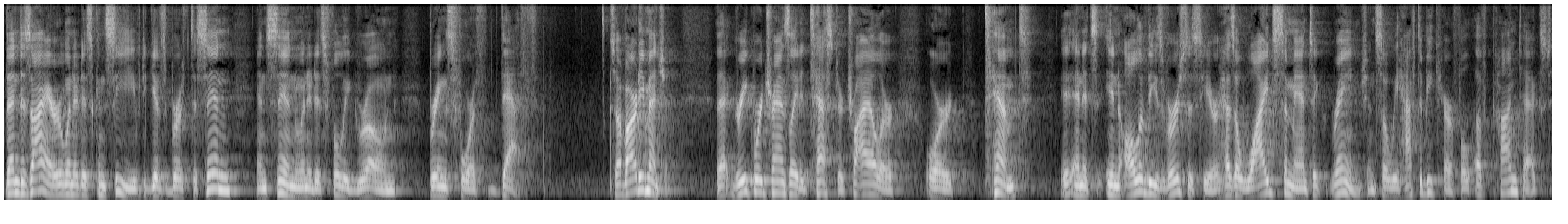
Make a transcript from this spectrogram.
then desire, when it is conceived, gives birth to sin, and sin, when it is fully grown, brings forth death. So I've already mentioned that Greek word translated test or trial or, or tempt, and it's in all of these verses here, has a wide semantic range. And so we have to be careful of context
